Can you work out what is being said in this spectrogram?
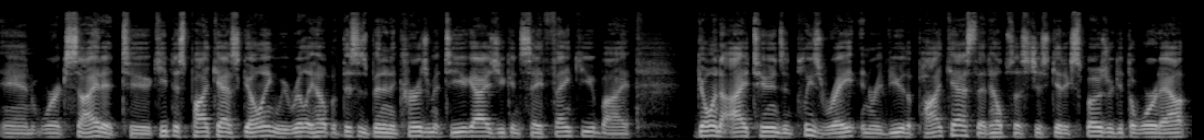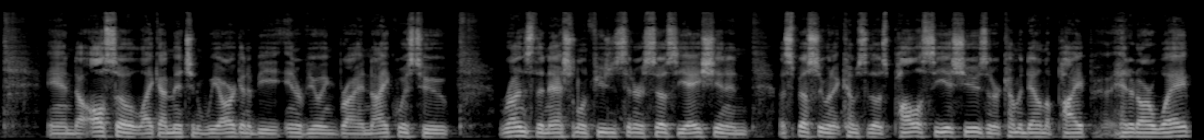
And we're excited to keep this podcast going. We really hope if this has been an encouragement to you guys, you can say thank you by going to iTunes and please rate and review the podcast. That helps us just get exposure, get the word out. And uh, also, like I mentioned, we are going to be interviewing Brian Nyquist, who runs the National Infusion Center Association, and especially when it comes to those policy issues that are coming down the pipe uh, headed our way,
